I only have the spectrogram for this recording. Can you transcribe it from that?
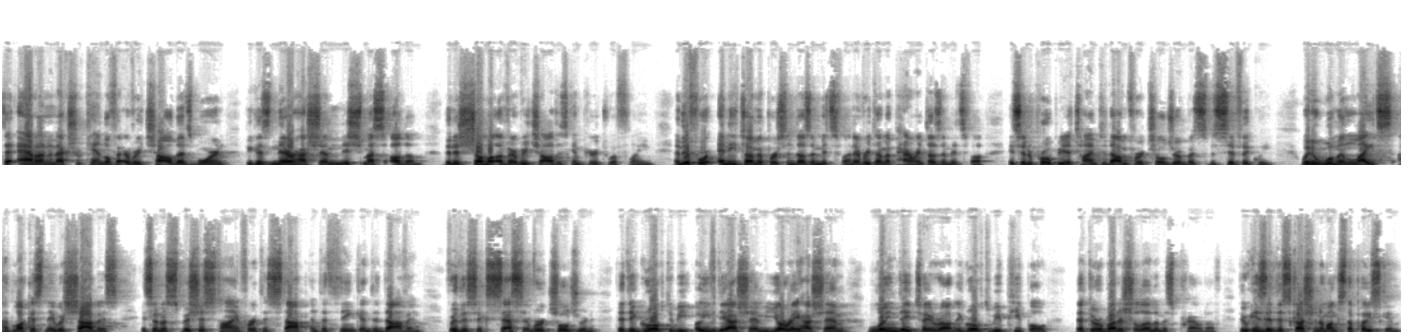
to add on an extra candle for every child that's born, because Ner Hashem Nishmas Adam, the neshama of every child is compared to a flame. And therefore, anytime a person does a mitzvah, and every time a parent does a mitzvah, it's an appropriate time to daven for children, but specifically, when a woman lights Hadlakas Neiros Shabbos, it's an auspicious time for her to stop and to think and to daven for the success of her children, that they grow up to be Oivdei Hashem, Yorei Hashem, Loimdei Torah, they grow up to be people that the Ribbono Shel Olam is proud of. There is a discussion amongst the Paiskim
